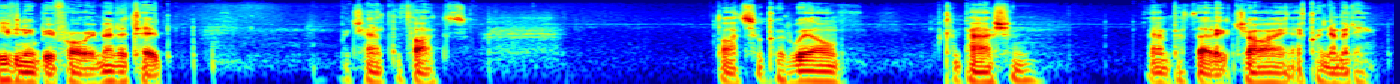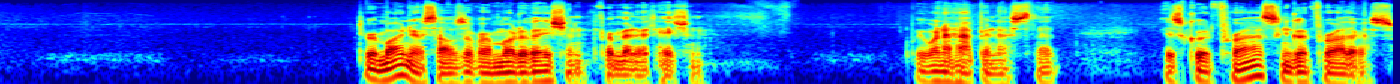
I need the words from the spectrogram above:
evening before we meditate, we chant the thoughts, thoughts of goodwill, compassion, empathetic joy, equanimity, to remind ourselves of our motivation for meditation. We want a happiness that is good for us and good for others,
